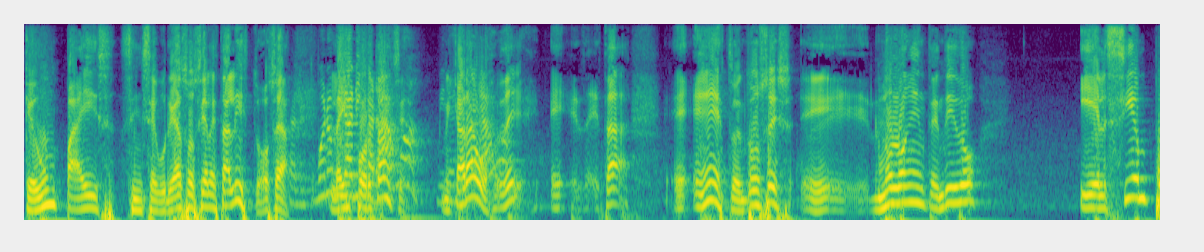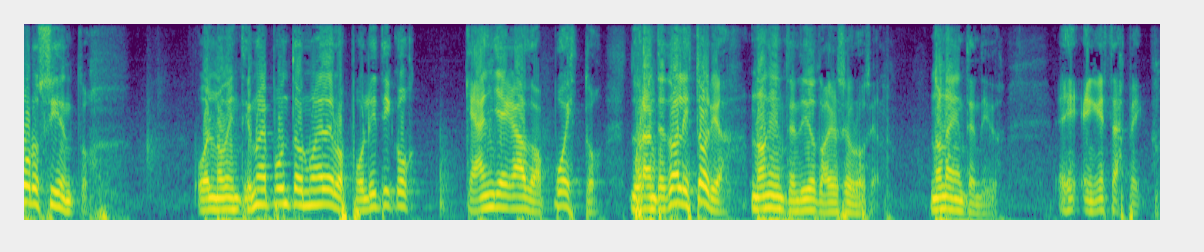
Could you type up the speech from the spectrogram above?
que un país sin seguridad social está listo. O sea. Bueno, la importancia. Nicaragua, mira Nicaragua, Nicaragua. de- eh, eh, está eh, en esto. Entonces, eh, no lo han entendido y el 100% o el 99.9% de los políticos que han llegado a puestos durante toda la historia no han entendido todavía el seguro social. No lo han entendido eh, en este aspecto.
